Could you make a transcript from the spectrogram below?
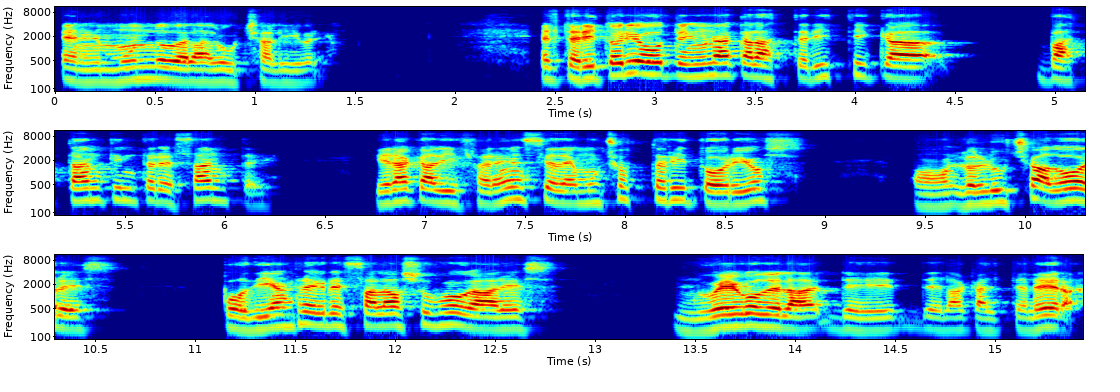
en el mundo de la lucha libre. El territorio tenía una característica bastante interesante, era que a diferencia de muchos territorios, los luchadores podían regresar a sus hogares luego de la, de, de la cartelera.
